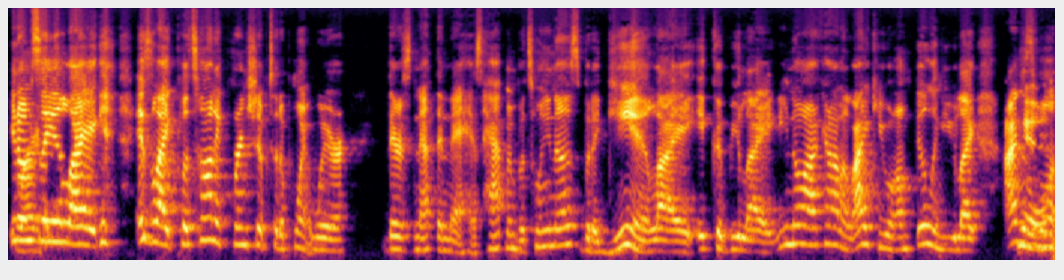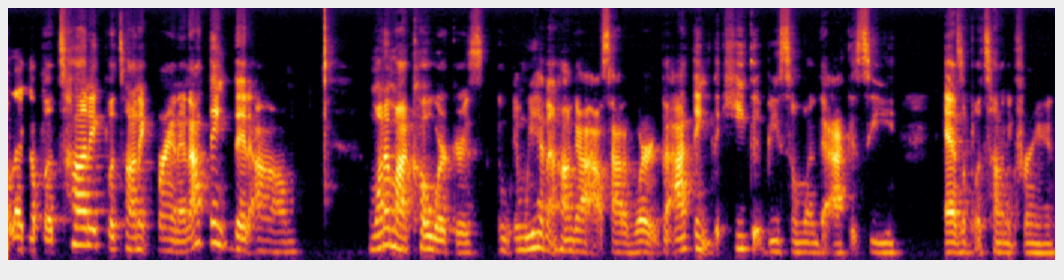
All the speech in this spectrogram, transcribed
You know right. what I'm saying? Like, it's like platonic friendship to the point where there's nothing that has happened between us. But again, like it could be like, you know, I kind of like you, I'm feeling you. Like, I just yeah. want like a platonic, platonic friend. And I think that um one of my coworkers, and we haven't hung out outside of work, but I think that he could be someone that I could see as a platonic friend.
